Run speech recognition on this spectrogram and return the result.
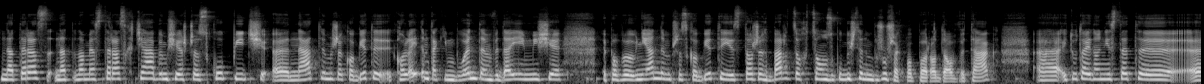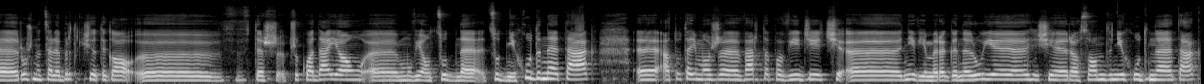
Na teraz, natomiast teraz chciałabym się jeszcze skupić e, na tym, że kobiety, kolejnym takim błędem wydaje mi się popełnianym przez kobiety jest to, że bardzo chcą zgubić ten brzuszek poporodowy, tak? E, I tutaj no niestety e, różne celebrytki się do tego e, też przykładają, mówią cudne, cudnie chudne, tak? A tutaj może warto powiedzieć, nie wiem, regeneruje się rozsądnie chudne, tak?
